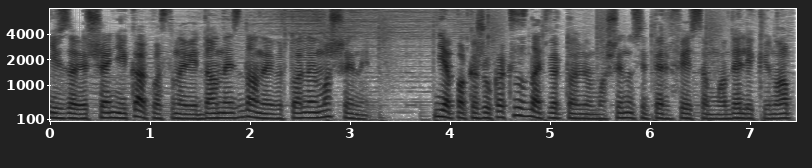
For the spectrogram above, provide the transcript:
И в завершении, как восстановить данные с данной виртуальной машины. Я покажу, как создать виртуальную машину с интерфейсом модели QNAP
